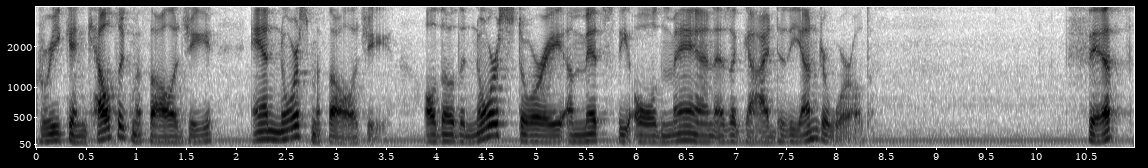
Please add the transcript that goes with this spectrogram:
Greek and Celtic mythology, and Norse mythology, although the Norse story omits the old man as a guide to the underworld. Fifth,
